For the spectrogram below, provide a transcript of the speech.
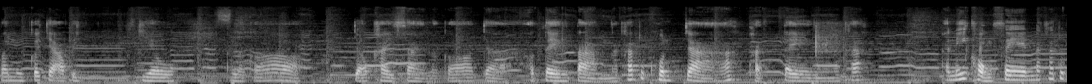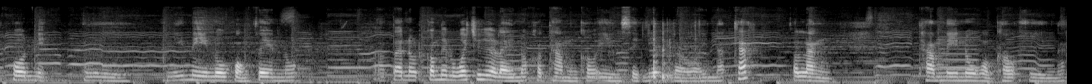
ป้านุชก็จะเอาไปเจียว แล้วก็จะเอาไข่ใส่แล้วก็จะเอาแตงตามนะคะ ทุกคนจ๋าผัดแตงนะคะ อันนี้ของแฟนนะคะทุกคนเนี่ยเอออันนี้เมนูของแฟนเนาะ อ่าป้านุชก็ไม่รู้ว่าชื่ออะไรเนาะเขาทำเขาเองเสร็จเรียบร้อยนะคะฝรั่งทำเมนูของเขาเองนะ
